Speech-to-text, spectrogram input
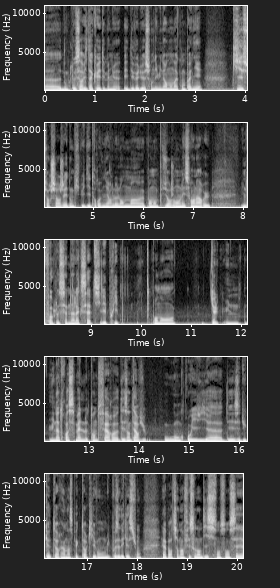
euh, donc le service d'accueil et d'évaluation des mineurs non accompagnés, qui est surchargé, donc il lui dit de revenir le lendemain euh, pendant plusieurs jours en laissant à la rue. Une fois que le CMNA l'accepte, il est pris pendant une, une, à trois semaines le temps de faire euh, des interviews où en gros il y a des éducateurs et un inspecteur qui vont lui poser des questions et à partir d'un faisceau d'indices ils sont censés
